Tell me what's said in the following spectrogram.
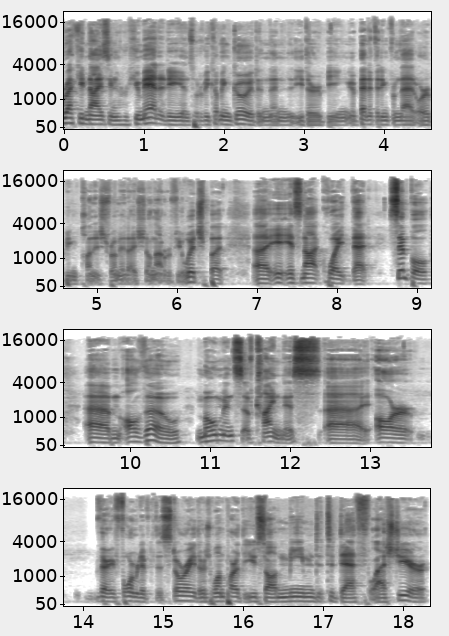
recognizing her humanity and sort of becoming good and then either being benefiting from that or being punished from it i shall not reveal which but uh, it, it's not quite that simple um, although moments of kindness uh, are very formative to the story. There's one part that you saw memed to death last year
